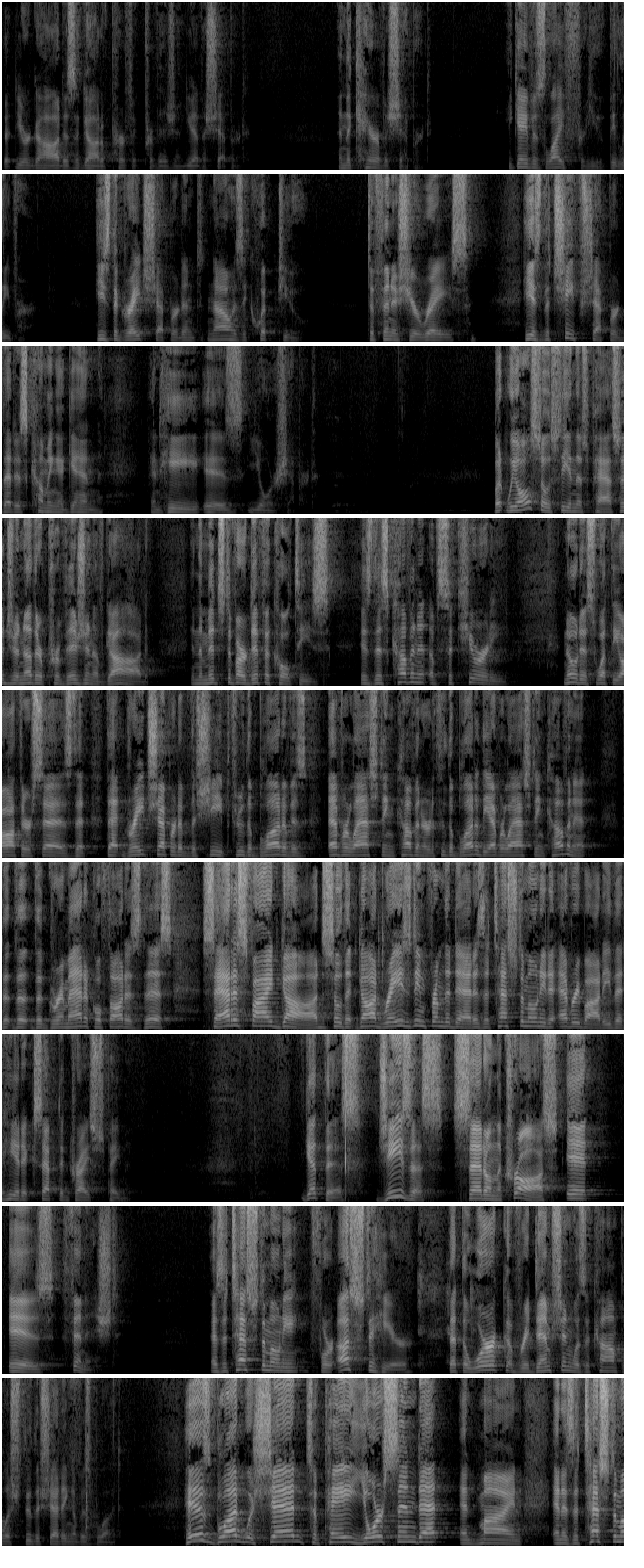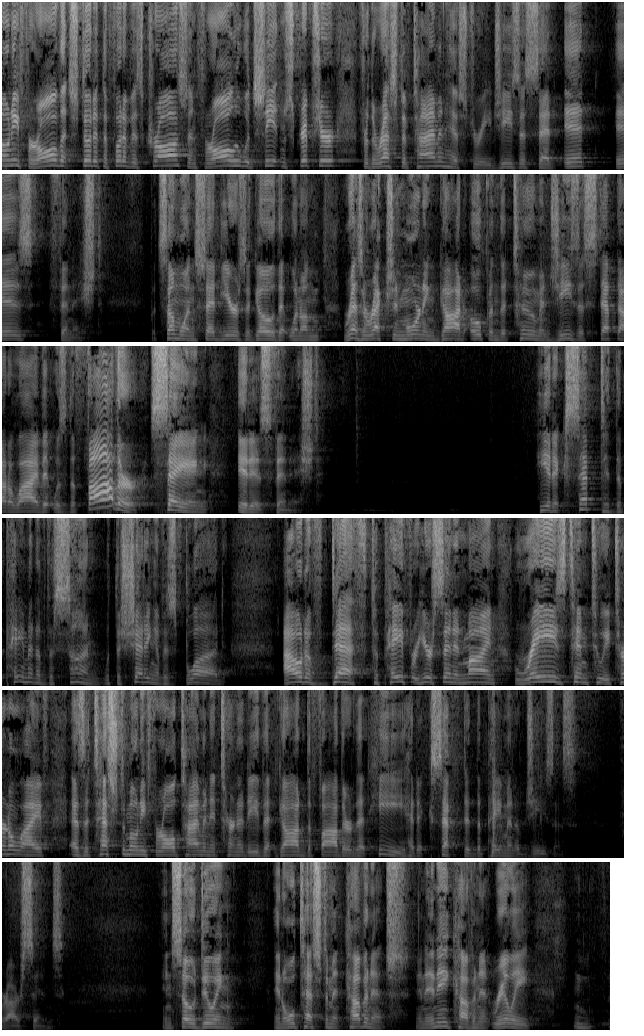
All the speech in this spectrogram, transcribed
that your God is a God of perfect provision. You have a shepherd and the care of a shepherd. He gave his life for you, believer. He's the great shepherd and now has equipped you to finish your race. He is the chief shepherd that is coming again, and he is your shepherd. But we also see in this passage another provision of God. In the midst of our difficulties is this covenant of security Notice what the author says that that great shepherd of the sheep, through the blood of his everlasting covenant, or through the blood of the everlasting covenant, the, the, the grammatical thought is this satisfied God so that God raised him from the dead as a testimony to everybody that he had accepted Christ's payment. Get this Jesus said on the cross, It is finished. As a testimony for us to hear that the work of redemption was accomplished through the shedding of his blood. His blood was shed to pay your sin debt and mine. And as a testimony for all that stood at the foot of his cross and for all who would see it in Scripture for the rest of time and history, Jesus said, It is finished. But someone said years ago that when on resurrection morning God opened the tomb and Jesus stepped out alive, it was the Father saying, It is finished. He had accepted the payment of the Son with the shedding of his blood out of death to pay for your sin and mine, raised him to eternal life as a testimony for all time and eternity that God the Father, that he had accepted the payment of Jesus for our sins. In so doing, in Old Testament covenants, in any covenant, really,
